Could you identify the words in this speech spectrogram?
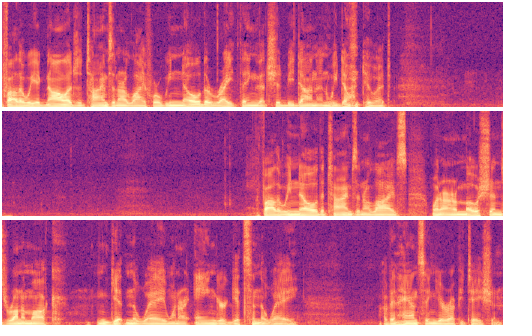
Father, we acknowledge the times in our life where we know the right thing that should be done and we don't do it. Father, we know the times in our lives when our emotions run amok and get in the way, when our anger gets in the way of enhancing your reputation.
